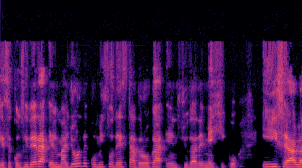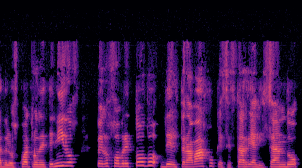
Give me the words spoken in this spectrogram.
que se considera el mayor decomiso de esta droga en Ciudad de México. Y se habla de los cuatro detenidos, pero sobre todo del trabajo que se está realizando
